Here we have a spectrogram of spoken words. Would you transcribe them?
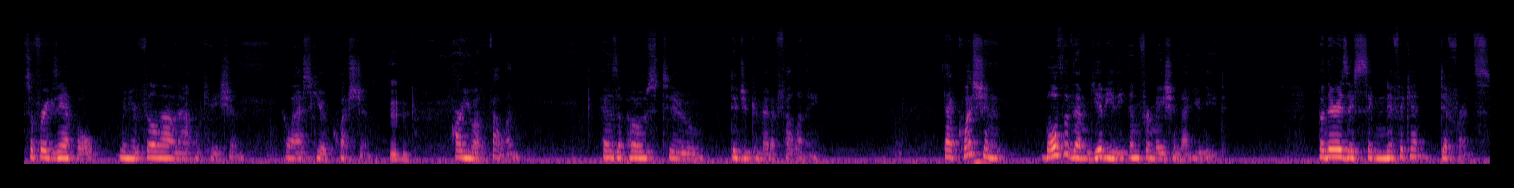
So, for example, when you're filling out an application, it'll ask you a question mm-hmm. Are you a felon? As opposed to, Did you commit a felony? That question, both of them give you the information that you need. But there is a significant difference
